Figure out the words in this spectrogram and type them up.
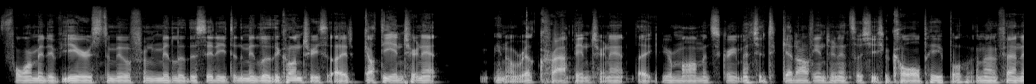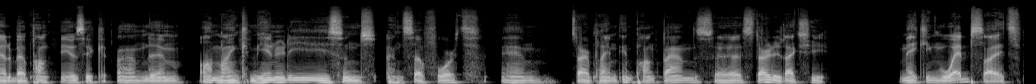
formative years to move from the middle of the city to the middle of the countryside. Got the internet, you know, real crap internet that your mom would scream at you to get off the internet so she could call people. And I found out about punk music and um, online communities and and so forth. Um, started playing in punk bands. Uh, started actually making websites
